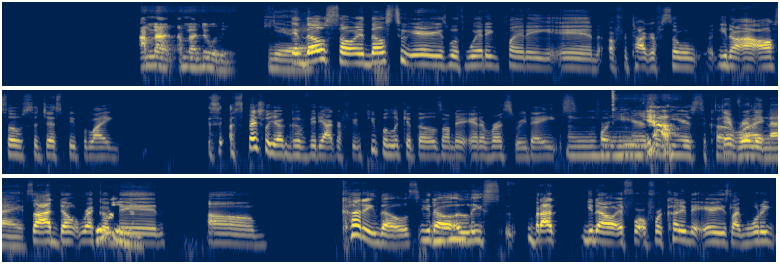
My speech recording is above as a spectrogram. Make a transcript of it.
I'm not. I'm not doing it. Yeah. In those so in those two areas with wedding planning and a photographer, so you know, I also suggest people like especially your good videography, people look at those on their anniversary dates for Mhm. years Yeah. and years to come. They're really right? nice. So I don't Really recommend um cutting those, you know, at Mhm. least but I you know, if we're, if we're cutting the areas like what are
